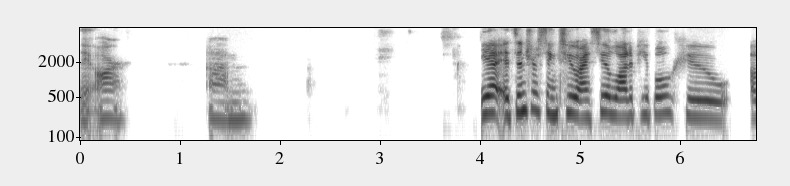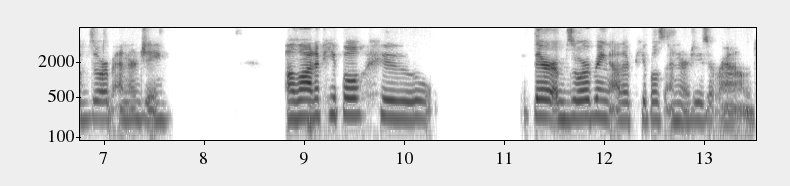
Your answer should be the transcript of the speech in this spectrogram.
They are. Um, yeah, it's interesting too. I see a lot of people who absorb energy. A lot of people who they're absorbing other people's energies around,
